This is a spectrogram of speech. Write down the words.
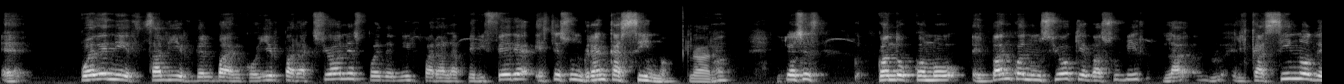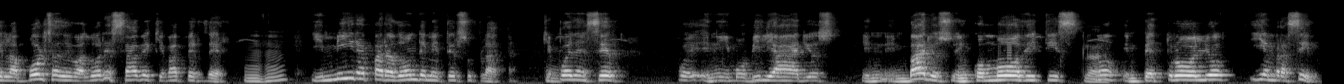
eh, pueden ir, salir del banco, ir para acciones, pueden ir para la periferia. Este es un gran casino. Claro. Entonces, cuando como el banco anunció que va a subir, el casino de la bolsa de valores sabe que va a perder y mira para dónde meter su plata, que pueden ser pues, en inmobiliarios, en, varios, en commodities, en petróleo y en Brasil.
